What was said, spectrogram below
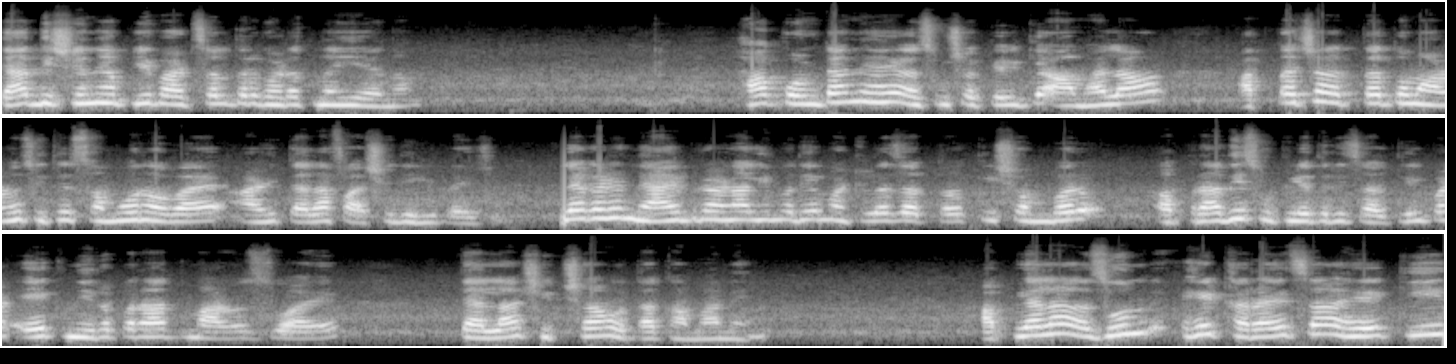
त्या दिशेने आपली वाटचाल तर घडत नाहीये ना. हा कोणता न्याय असू शकेल की आम्हाला आत्ताच्या आत्ता तो माणूस इथे समोर हवाय आणि त्याला फाशी दिली पाहिजे? आपल्याकडे न्याय प्रणालीमध्ये म्हटलं जातं की शंभर अपराधी सुटले तरी चालतील पण एक निरपराध माणूस जो आहे त्याला शिक्षा होता कामा नये. आपल्याला अजून हे ठरायचं आहे की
